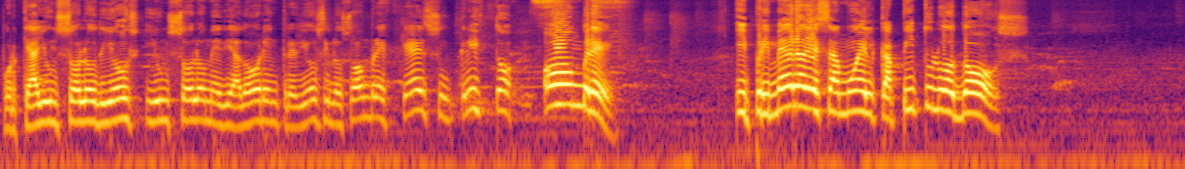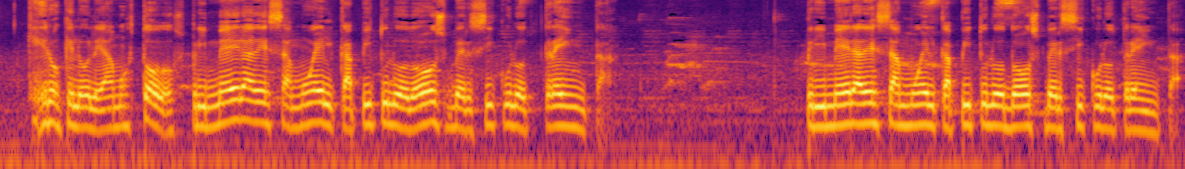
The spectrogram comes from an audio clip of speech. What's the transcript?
porque hay un solo Dios y un solo mediador entre Dios y los hombres, Jesucristo, hombre. Y primera de Samuel capítulo 2, Quiero que lo leamos todos. Primera de Samuel capítulo 2 versículo 30. Primera de Samuel capítulo 2 versículo 30.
